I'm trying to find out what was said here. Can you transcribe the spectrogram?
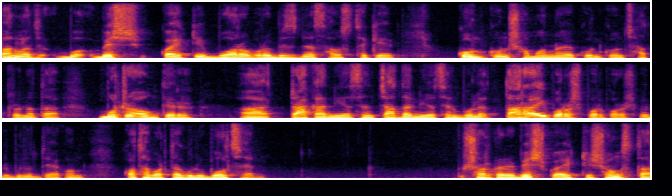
বাংলাদেশ বেশ কয়েকটি বড় বড় বিজনেস হাউস থেকে কোন কোন সমন্বয়ে কোন কোন ছাত্রনেতা মোটা অঙ্কের টাকা নিয়েছেন, চাঁদা নিয়েছেন বলে তারাই পরস্পর, পরস্পরের বিরুদ্ধে এখন কথাবার্তাগুলো বলছেন। সরকারের বেশ কয়েকটি সংস্থা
